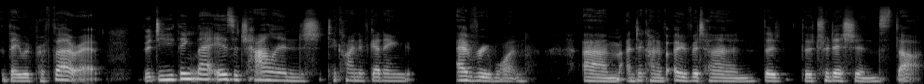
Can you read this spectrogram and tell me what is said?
they would prefer it. But do you think there is a challenge to kind of getting everyone um, and to kind of overturn the the traditions that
